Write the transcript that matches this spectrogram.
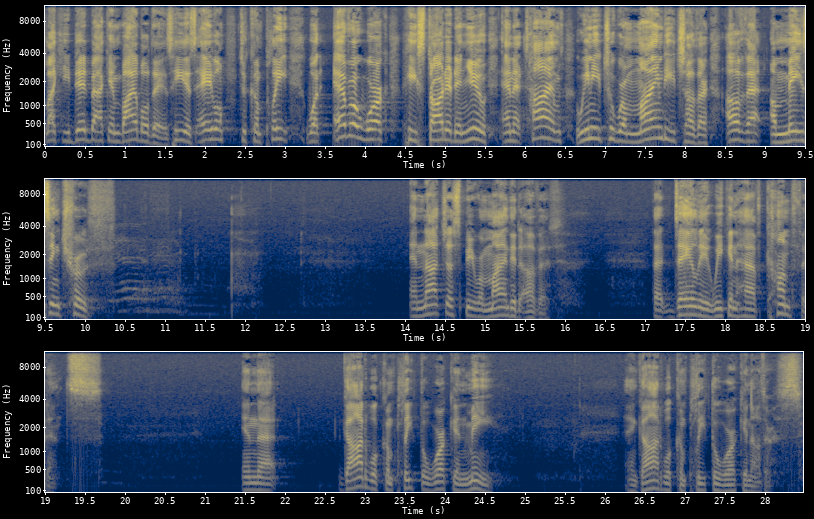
like he did back in Bible days. He is able to complete whatever work he started in you. And at times, we need to remind each other of that amazing truth. And not just be reminded of it, that daily we can have confidence in that God will complete the work in me, and God will complete the work in others.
